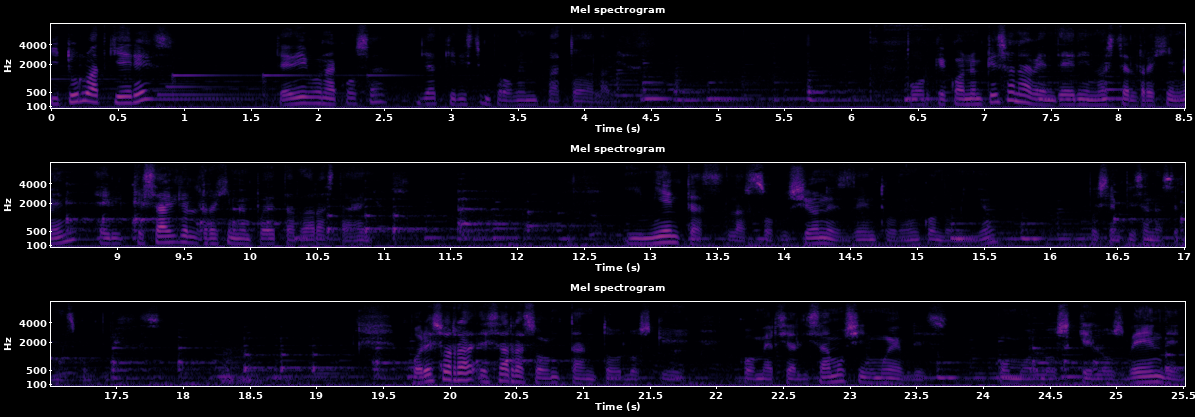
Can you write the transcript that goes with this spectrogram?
Y tú lo adquieres, te digo una cosa, ya adquiriste un problema para toda la vida. Porque cuando empiezan a vender y no está el régimen, el que salga el régimen puede tardar hasta años. Y mientras las soluciones dentro de un condominio, pues empiezan a ser más complejas. Por eso, esa razón, tanto los que comercializamos inmuebles como los que los venden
